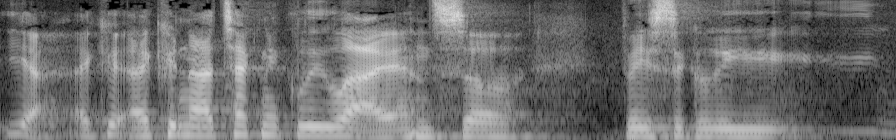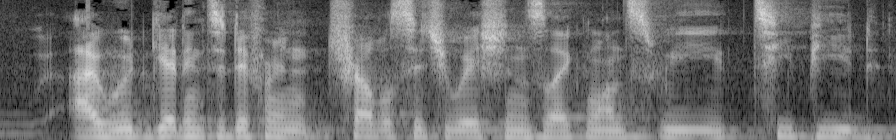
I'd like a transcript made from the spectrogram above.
yeah, I could, I could not technically lie. And so basically, I would get into different trouble situations. Like once we TP'd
